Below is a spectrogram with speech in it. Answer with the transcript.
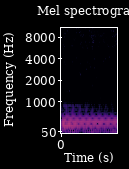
Mm-hmm.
